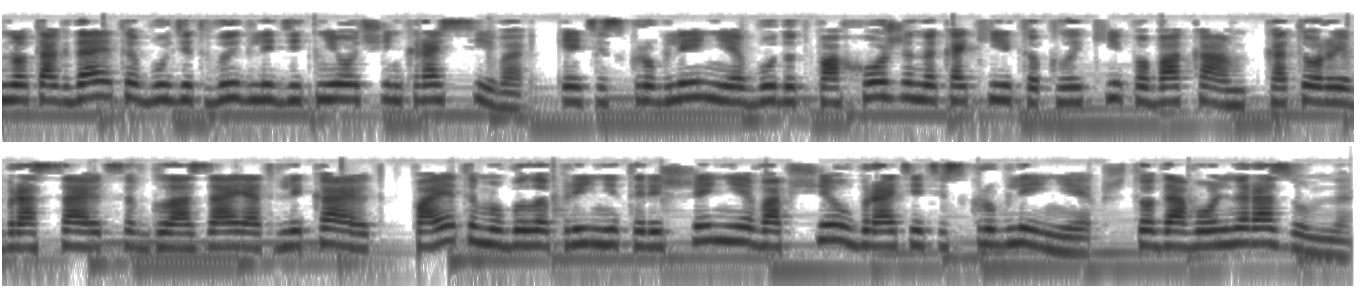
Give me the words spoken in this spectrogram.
но тогда это будет выглядеть не очень красиво, эти скругления будут похожи на какие-то клыки по бокам, которые бросаются в глаза и отвлекают, поэтому было принято решение вообще убрать эти скругления, что довольно разумно.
